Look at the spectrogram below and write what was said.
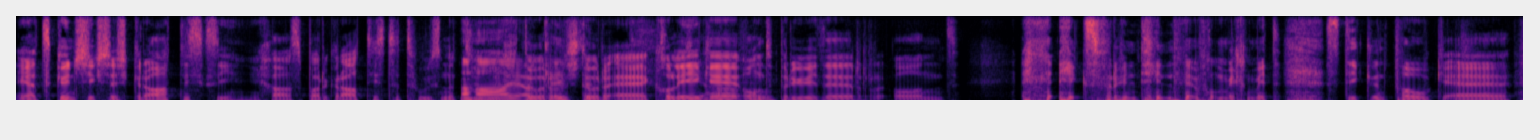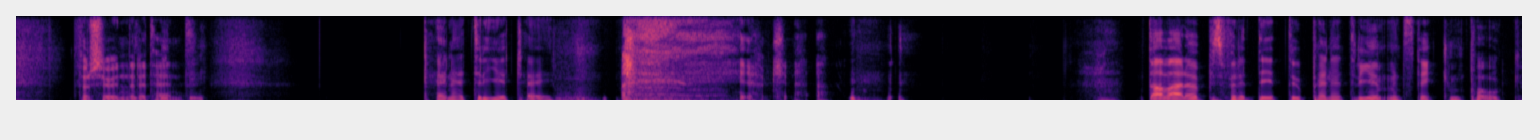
Ja, das günstigste war gratis. Gewesen. Ich habe ein paar Gratis-Tattoos natürlich. Aha, ja, durch okay, stimmt. durch äh, Kollegen Ja, und Brüder und Ex-Freundinnen, die mich mit Stick and Poke äh, verschönert haben. Penetriert haben. ja, genau. Da wäre etwas für den Titel. Penetriert mit Stick and Poke.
